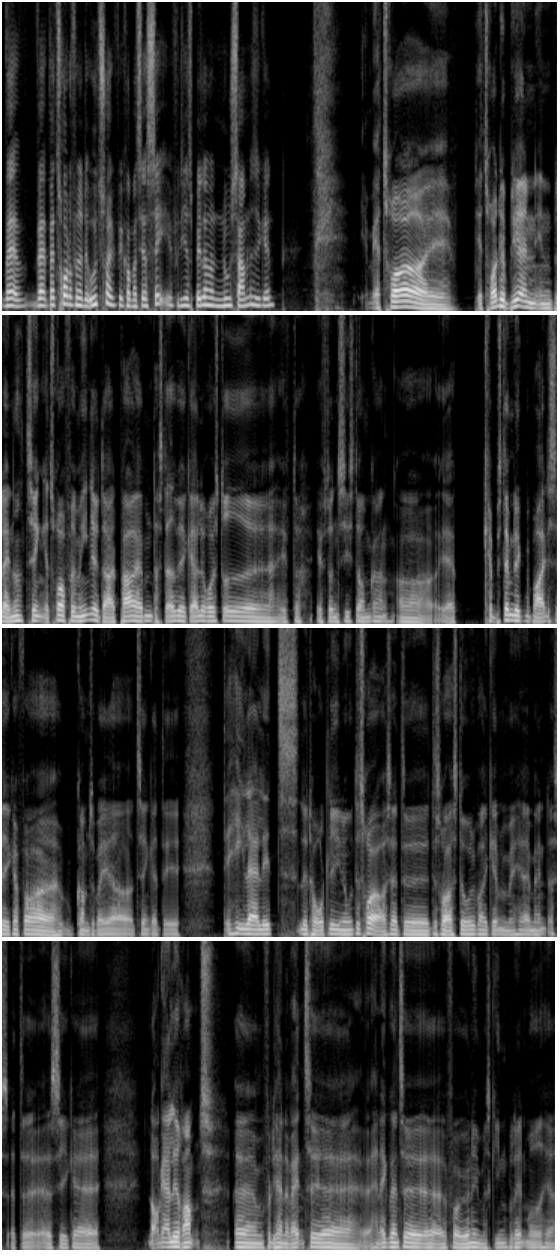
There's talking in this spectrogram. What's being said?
hvad, hvad, hvad tror du for det udtryk, vi kommer til at se for de her spillere, nu samles igen? Jamen, jeg tror, øh, jeg tror, det bliver en, en blandet ting. Jeg tror formentlig, at der er et par af dem, der stadigvæk er lidt rystet øh, efter, efter den sidste omgang. Og jeg kan bestemt ikke bebrejde sikker for at komme tilbage og tænke, at det, det hele er lidt, lidt hårdt lige nu. Det tror jeg også, at øh, det tror jeg også Ståle var igennem med her i mandags, at, øh, at Sika nok er lidt ramt, øh, fordi han er vant til, øh, han er ikke vant til at øh, få ørerne i maskinen på den måde her.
